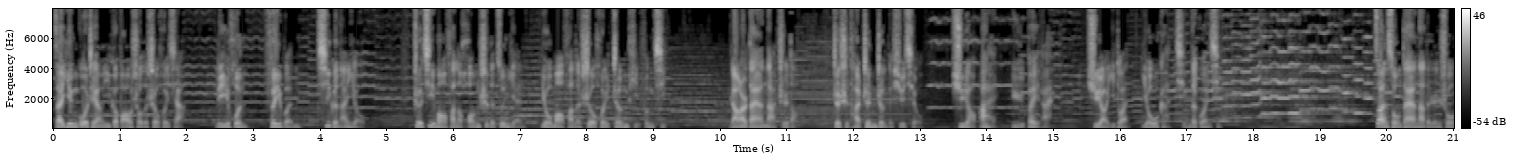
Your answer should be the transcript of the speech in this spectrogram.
在英国这样一个保守的社会下，离婚、绯闻、七个男友，这既冒犯了皇室的尊严，又冒犯了社会整体风气。然而，戴安娜知道，这是她真正的需求。需要爱与被爱，需要一段有感情的关系。赞颂戴安娜的人说，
